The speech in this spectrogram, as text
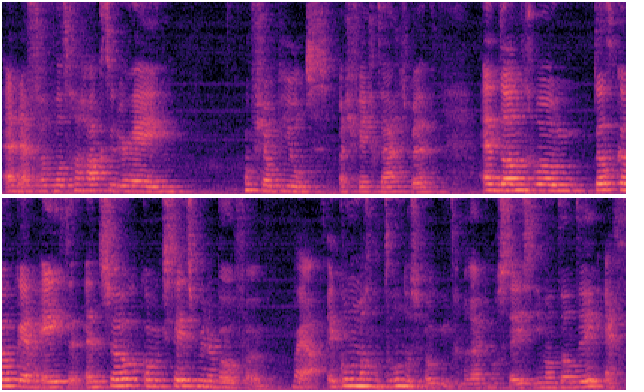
en even wat gehakt er doorheen. Of champignons als je vegetarisch bent. En dan gewoon dat koken en eten. En zo kwam ik steeds meer naar boven. Maar ja, ik kon de magnetron dus ook niet gebruiken nog steeds niet. Want dat ding echt,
